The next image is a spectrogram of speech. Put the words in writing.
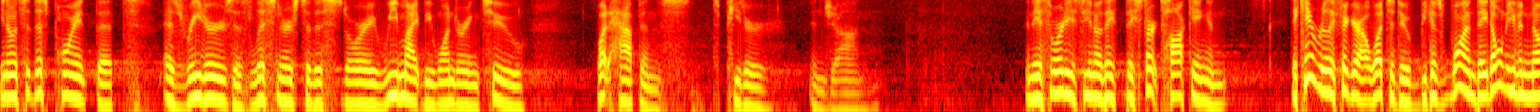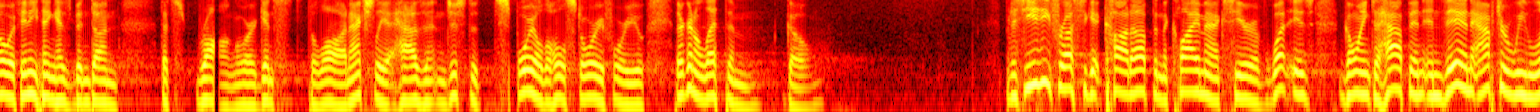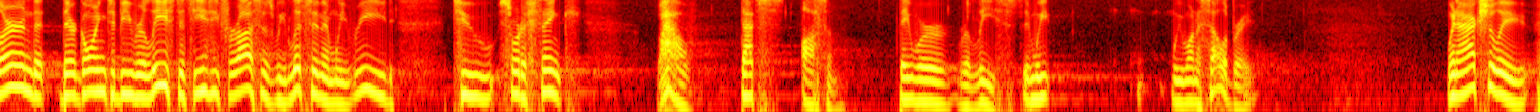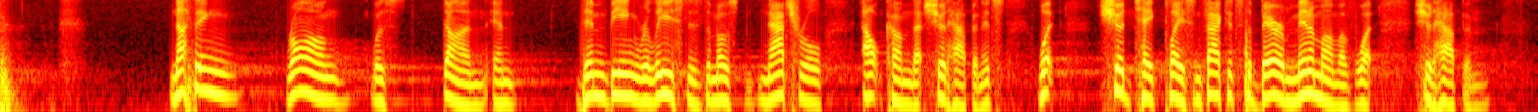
You know, it's at this point that as readers, as listeners to this story, we might be wondering too what happens to Peter and John? And the authorities, you know, they, they start talking and they can't really figure out what to do because, one, they don't even know if anything has been done that's wrong or against the law. And actually, it hasn't. And just to spoil the whole story for you, they're going to let them go. But it's easy for us to get caught up in the climax here of what is going to happen. And then, after we learn that they're going to be released, it's easy for us as we listen and we read to sort of think, wow, that's awesome they were released. And we, we want to celebrate. when actually nothing wrong was done, and them being released is the most natural outcome that should happen. It's what should take place. In fact, it's the bare minimum of what should happen.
